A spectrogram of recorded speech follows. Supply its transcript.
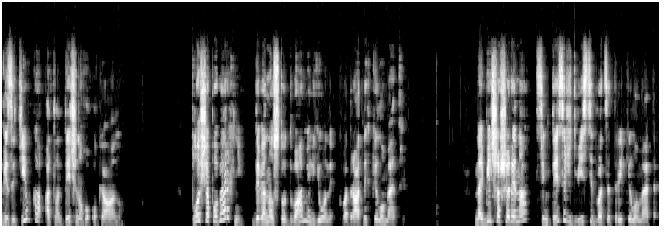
Візитівка Атлантичного океану. Площа поверхні 92 мільйони квадратних кілометрів. Найбільша ширина 7223 кілометри.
